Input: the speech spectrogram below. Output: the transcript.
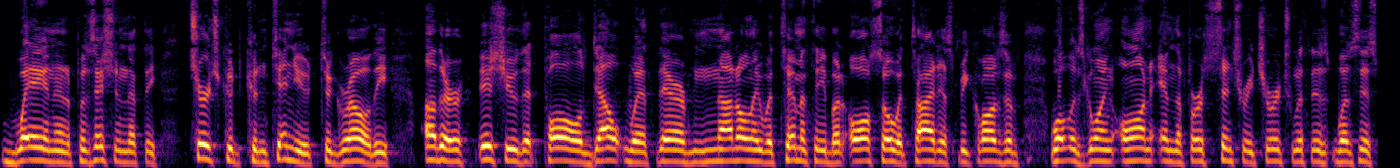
way and in a position that the church could continue to grow. The other issue that Paul dealt with there, not only with Timothy, but also with Titus, because of what was going on in the first century church with this, was this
